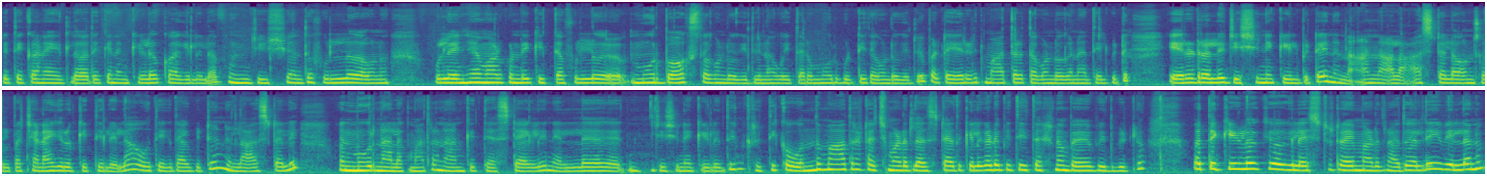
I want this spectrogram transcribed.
ಕೃತಿಕಾನೇ ಇದ್ಲು. ಅದಕ್ಕೆ ನಂಗೆ ಕೇಳೋಕ್ಕೂ ಆಗಿರಲಿಲ್ಲ. ಫುಲ್ ಜಿಶು ಅಂತೂ ಫುಲ್ಲು ಅವನು. ಫುಲ್ ಎಂಜಾಯ್ ಮಾಡ್ಕೊಂಡೆ ಕಿತ್ತ ಫುಲ್ಲು ಮೂರು ಬಾಕ್ಸ್ ತೊಗೊಂಡೋಗಿದ್ವಿ ನಾವು, ಈ ಥರ ಮೂರು ಬುಟ್ಟಿ ತೊಗೊಂಡೋಗಿದ್ವಿ. ಬಟ್ ಎರಡು ಮಾತ್ರ ತೊಗೊಂಡೋಗೋಣ ಅಂತ ಹೇಳ್ಬಿಟ್ಟು ಎರಡರಲ್ಲೂ ಜಿಶಿನೇ ಕೇಳಿಬಿಟ್ಟೆ. ನಾನು ಲಾಸ್ಟಲ್ಲಿ ಅವ್ನು ಸ್ವಲ್ಪ ಚೆನ್ನಾಗಿರೋ ಕಿತ್ತಿರಲಿಲ್ಲ. ಅವು ತೆಗೆದಾಗ್ಬಿಟ್ಟು ನಾನು ಲಾಸ್ಟಲ್ಲಿ ಒಂದು ಮೂರು ನಾಲ್ಕು ಮಾತ್ರ ನಾನು ಕಿತ್ತೆ ಅಷ್ಟೇ ಆಗಲಿ. ನೆಲ್ಲ ಜಿಶುನೇ ಇನ್ನು ಕೃತಿಕ ಒಂದು ಮಾತ್ರ ಟಚ್ ಮಾಡಿದ್ಲು ಅಷ್ಟೇ. ಅದು ಕೆಳಗಡೆ ಬಿದ್ದಿದ ತಕ್ಷಣ ಭಯ ಬಿದ್ದುಬಿಟ್ಲು ಮತ್ತು ಕೀಳೋಕ್ಕೆ ಹೋಗಿಲ್ಲ, ಎಷ್ಟು ಟ್ರೈ ಮಾಡಿದ್ರು. ಅದು ಅಲ್ಲದೆ ಇವೆಲ್ಲನೂ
